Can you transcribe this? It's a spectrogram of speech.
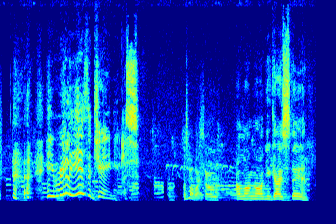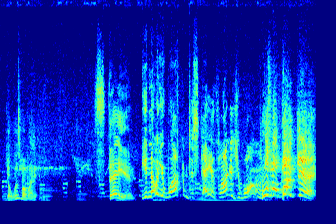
He really is a genius. What's my bike? So, how long are you guys staying? Yo, where's my bike? Staying? You know you're welcome to stay as long as you want. Where's my bike at?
